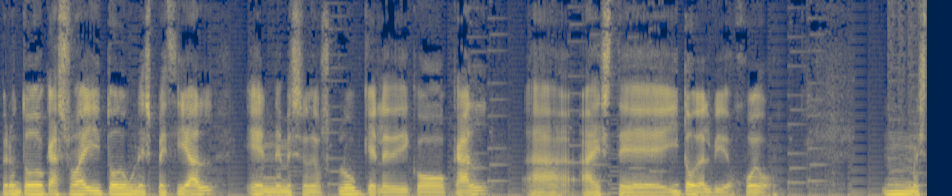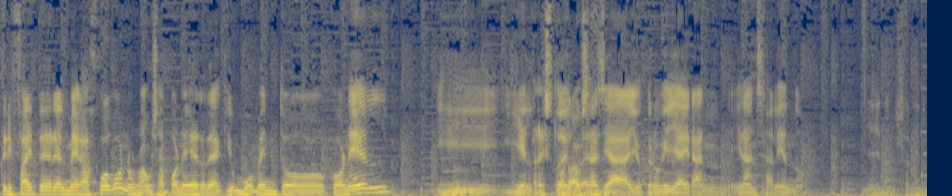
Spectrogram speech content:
pero en todo caso hay todo un especial en MS2 Club que le dedicó Cal a, a este hito del videojuego. Mm, Street Fighter, el megajuego, nos vamos a poner de aquí un momento con él. Y, el resto de cosas ya yo creo que ya irán, irán saliendo. Ya irán saliendo.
